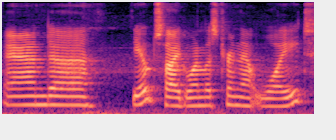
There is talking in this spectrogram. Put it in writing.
and uh, the outside one, let's turn that white.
